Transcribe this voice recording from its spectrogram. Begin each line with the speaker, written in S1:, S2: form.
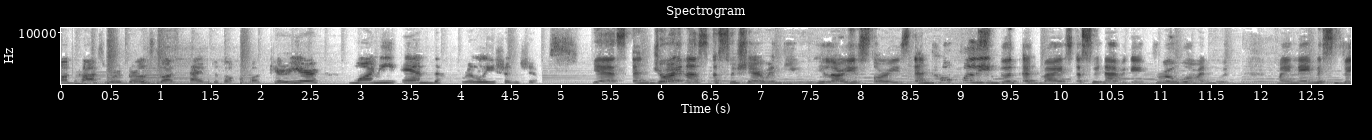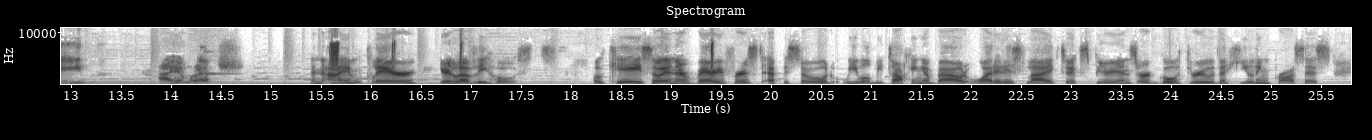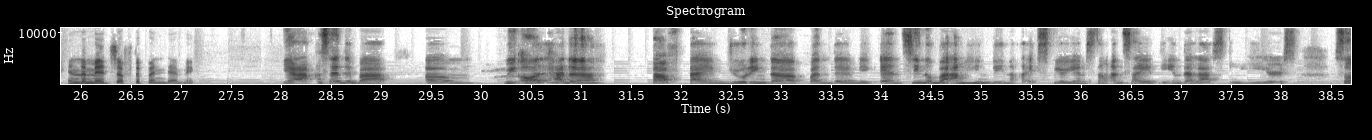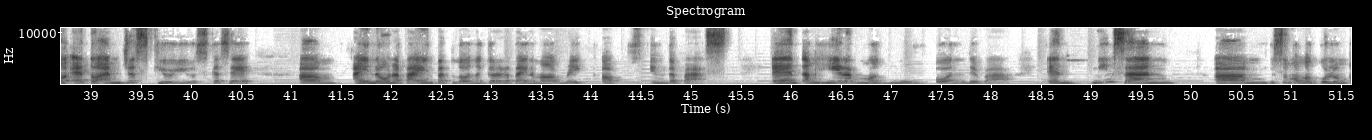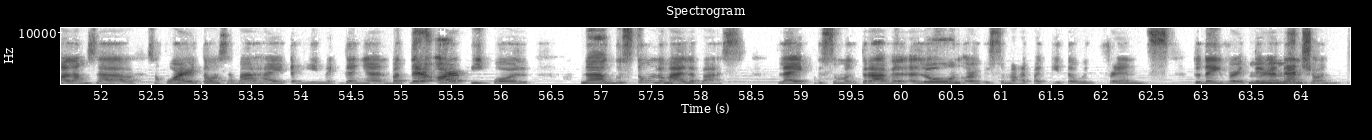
S1: podcast where girls got time to talk about career, money, and relationships.
S2: Yes, and join us as we share with you hilarious stories and hopefully good advice as we navigate through womanhood. My name is Vane.
S1: I am Rich.
S3: And I am Claire, your lovely hosts. Okay, so in our very first episode, we will be talking about what it is like to experience or go through the healing process in the midst of the pandemic.
S2: Yeah, kasi 'di ba, um we all had a tough time during the pandemic and sino ba ang hindi naka-experience ng anxiety in the last two years? So eto, I'm just curious kasi um, I know na tayong tatlo, nagkaroon na tayo ng mga breakups in the past. And ang hirap mag-move on, 'di ba? And minsan um, gusto mo magkulong ka lang sa sa kwarto, sa bahay, tahimik ganyan. But there are people na gustong lumalabas. Like gusto mag-travel alone or gusto makipagkita with friends to divert their mm-hmm. attention.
